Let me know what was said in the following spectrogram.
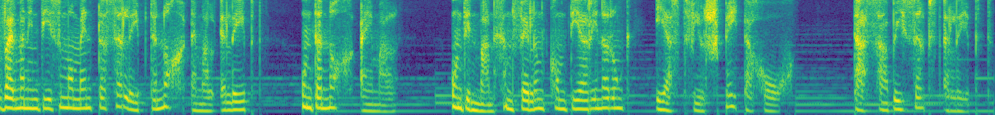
weil man in diesem Moment das Erlebte noch einmal erlebt und dann noch einmal. Und in manchen Fällen kommt die Erinnerung erst viel später hoch. Das habe ich selbst erlebt.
